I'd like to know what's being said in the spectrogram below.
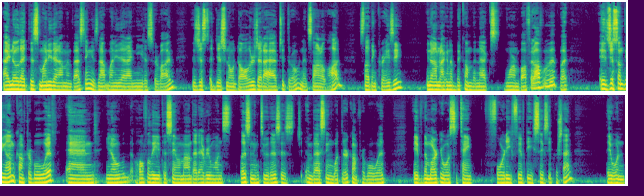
I know that this money that I'm investing is not money that I need to survive. It's just additional dollars that I have to throw, and it's not a lot. It's nothing crazy. You know, I'm not going to become the next Warren Buffett off of it, but it's just something I'm comfortable with. And, you know, hopefully the same amount that everyone's listening to this is investing what they're comfortable with. If the market was to tank 40, 50, 60%, they wouldn't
